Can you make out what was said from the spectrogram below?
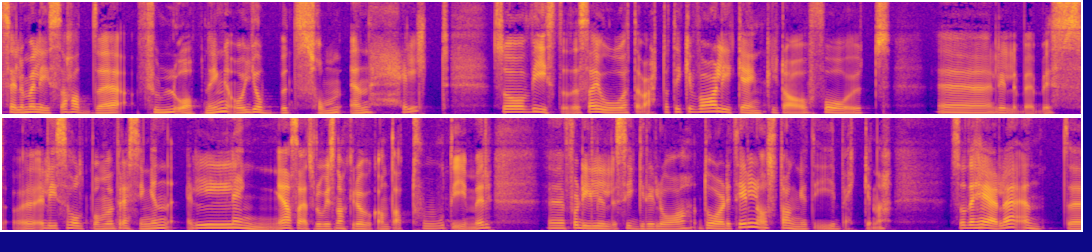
Selv om Elise hadde full åpning og jobbet som en helt, så viste det seg jo etter hvert at det ikke var like enkelt da å få ut eh, lille babys. Elise holdt på med pressingen lenge, altså jeg tror vi snakker i overkant av to timer, eh, fordi lille Sigrid lå dårlig til og stanget i bekkenet. Så det hele endte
